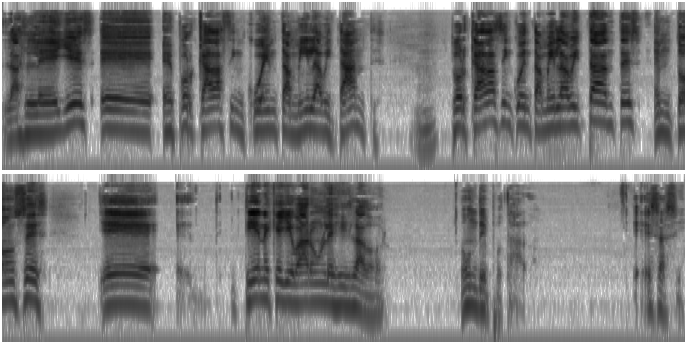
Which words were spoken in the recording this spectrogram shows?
las leyes eh, es por cada 50 mil habitantes. Por cada 50 mil habitantes, entonces eh, tiene que llevar un legislador, un diputado. Es así.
